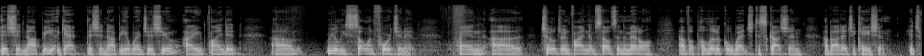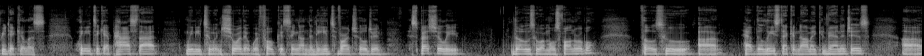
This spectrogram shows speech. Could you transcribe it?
this should not be, again, this should not be a wedge issue. I find it um, really so unfortunate when uh, children find themselves in the middle of a political wedge discussion about education. It's ridiculous. We need to get past that. We need to ensure that we're focusing on the needs of our children, especially those who are most vulnerable, those who uh, have the least economic advantages, uh,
